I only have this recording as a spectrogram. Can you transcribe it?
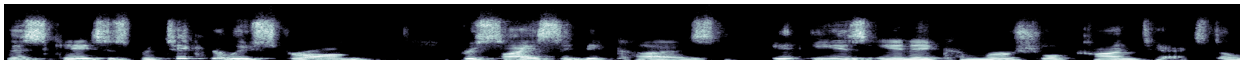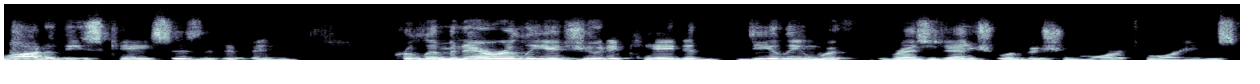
this case is particularly strong precisely because it is in a commercial context. A lot of these cases that have been preliminarily adjudicated dealing with residential eviction moratoriums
